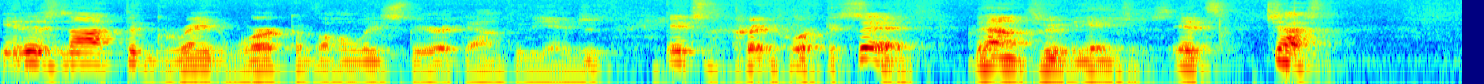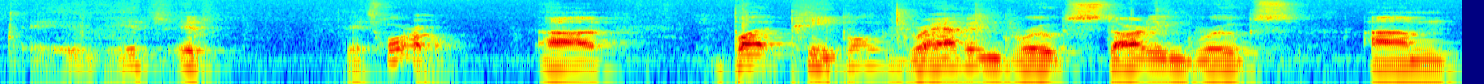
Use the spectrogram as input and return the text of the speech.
It is not the great work of the Holy Spirit down through the ages. It's the great work of sin down through the ages. It's just, it's, it, it it's horrible. Uh, but people grabbing groups, starting groups, um,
